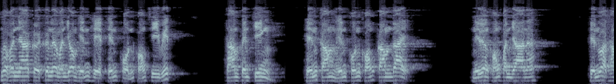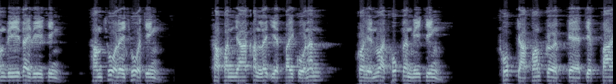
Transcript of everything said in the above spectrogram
เมื่อปัญญาเกิดขึ้นแล้วมันย่อมเห็นเหตุเห็นผลของชีวิต ตามเป็นจริง เห็นกรรมเห็นผลของกรรมได้ ในเรื่องของปัญญานะ เห็นว่าทำดีได้ดีจริงทำชั่วได้ชั่วจริง ถ้าปัญญาขั้นละเอียดไปกว่านั้น ก็เห็นว่าทุกข์นั้นมีจริง ทุกข์จากความเกิดแก่เจ็บตาย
